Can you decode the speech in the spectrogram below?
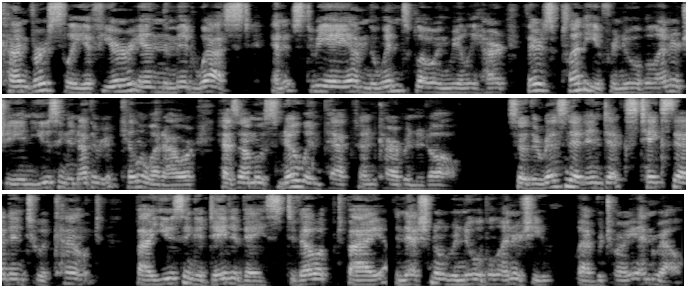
Conversely, if you're in the Midwest and it's 3 a.m., the wind's blowing really hard, there's plenty of renewable energy, and using another kilowatt hour has almost no impact on carbon at all. So the ResNet index takes that into account by using a database developed by the National Renewable Energy Laboratory, NREL,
